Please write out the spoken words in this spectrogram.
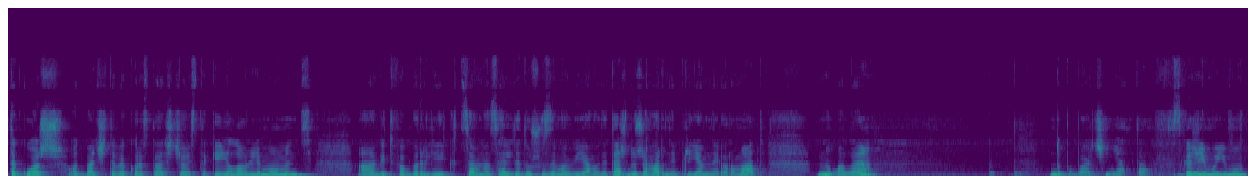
Також, от бачите, використала ще ось такий Lovely Moments від Faberlic. Це в нас гель для душу зимові ягоди. Теж дуже гарний, приємний аромат. Ну, але до побачення, так, скажімо йому.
